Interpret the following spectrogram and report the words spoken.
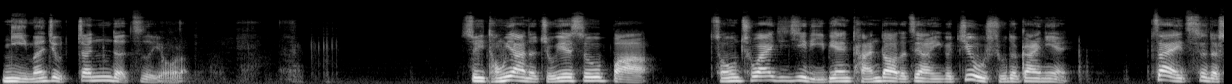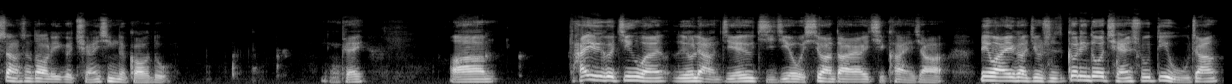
你们就真的自由了。所以，同样的，主耶稣把从出埃及记里边谈到的这样一个救赎的概念，再次的上升到了一个全新的高度。OK，啊，还有一个经文有两节，有几节，我希望大家一起看一下啊。另外一个就是《哥林多前书》第五章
